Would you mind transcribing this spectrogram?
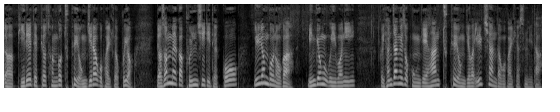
어, 비례대표 선거 투표 용지라고 밝혔고요. 여섯 매가 분실이 됐고 1년 번호가 민경욱 의원이 그 현장에서 공개한 투표 용지와 일치한다고 밝혔습니다.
